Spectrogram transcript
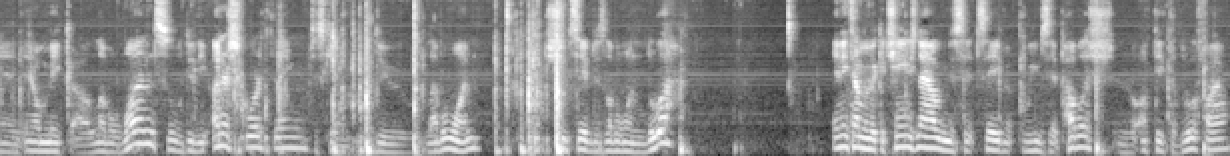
And it'll make uh, level 1, so we'll do the underscore thing. Just kidding. We'll do level 1. Should save it as level 1 Lua. Anytime we make a change now, we can just hit save, we can just hit publish, and it'll update the Lua file.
